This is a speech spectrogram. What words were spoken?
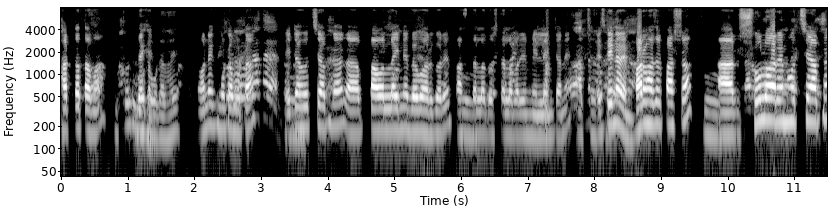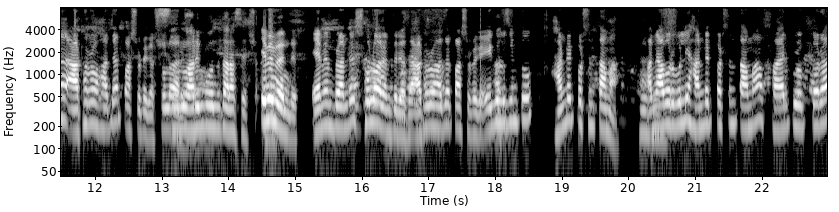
সাতটা তামা। দেখেন। মোটা ভাই? অনেক মোটা মোটা। এটা হচ্ছে আপনার পাওয়ার লাইনে ব্যবহার করে। পাঁচতলা দশতলা বাড়ির মেন লাইন টানে। আচ্ছা টেনার এম বারো হাজার পাঁচশো। আর ষোলো আর এম হচ্ছে আপনার আঠারো হাজার পাঁচশো টাকা ষোলো আর আরিম পর্যন্ত তার আছে। এমএম ব্র্যান্ডের এম এম ব্র্যান্ডের ষোলো আর এম তৈরি আছে। আঠারো হাজার পাঁচশো টাকা। এগুলো আচ্ছা। কিন্তু হান্ড্রেড পার্সেন্ট তামা। আমি আবার বলি হান্ড্রেড পার্সেন্ট তামা ফায়ার প্রুফ করা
